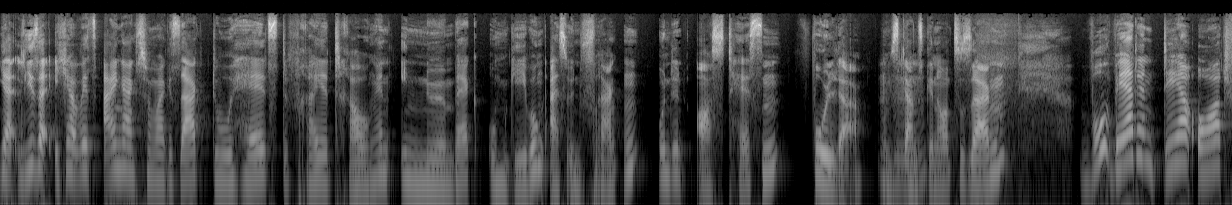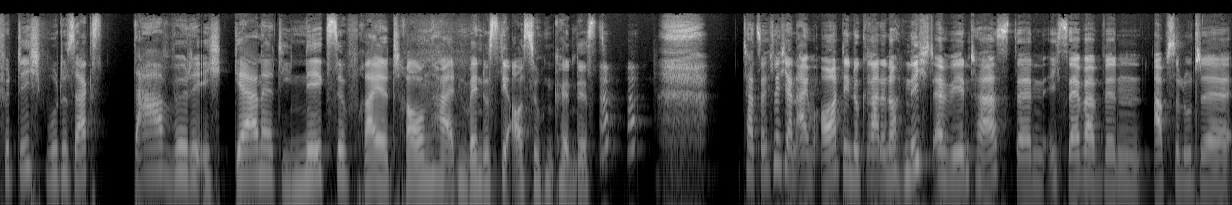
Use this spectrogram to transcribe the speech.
Ja, Lisa, ich habe jetzt eingangs schon mal gesagt, du hältst freie Trauungen in Nürnberg Umgebung, also in Franken und in Osthessen, Fulda, um es mhm. ganz genau zu sagen. Wo wäre denn der Ort für dich, wo du sagst, da würde ich gerne die nächste freie Trauung halten, wenn du es dir aussuchen könntest? Tatsächlich an einem Ort, den du gerade noch nicht erwähnt hast, denn ich selber bin absolute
